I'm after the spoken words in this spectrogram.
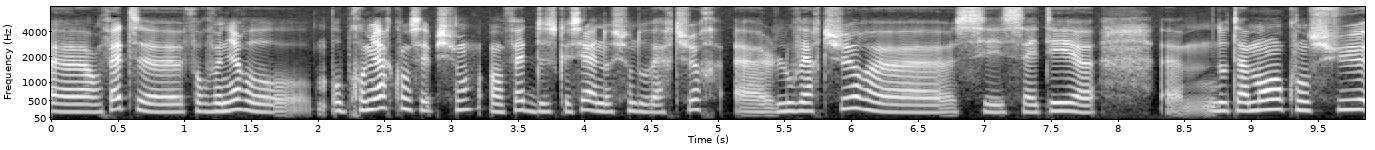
euh, en fait, il euh, faut revenir aux premières conceptions en fait de ce que c'est la notion d'ouverture. Euh, l'ouverture, ça a été notamment conçu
